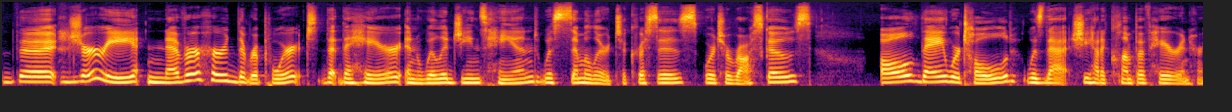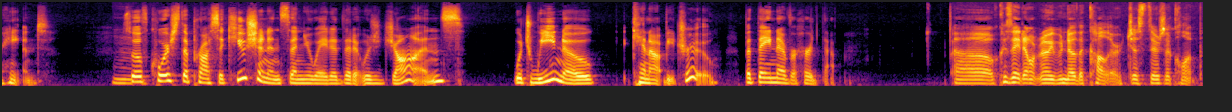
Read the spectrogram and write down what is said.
the jury never heard the report that the hair in Willa Jean's hand was similar to Chris's or to Roscoe's. All they were told was that she had a clump of hair in her hand. So of course the prosecution insinuated that it was John's, which we know cannot be true, but they never heard that. Oh, because they don't even know the color. Just there's a clump.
